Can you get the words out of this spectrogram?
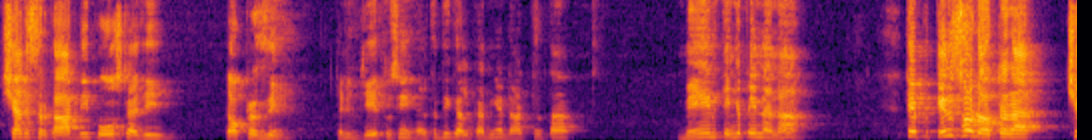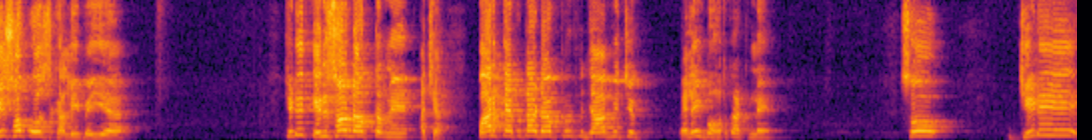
ਸ਼ਾਇਦ ਸਰਕਾਰ ਦੀ ਪੋਸਟ ਹੈ ਜੀ ਡਾਕਟਰਸ ਦੀ। ਯਾਨੀ ਜੇ ਤੁਸੀਂ ਹੈਲਥ ਦੀ ਗੱਲ ਕਰਨੀ ਹੈ, ਡਾਕਟਰ ਤਾਂ ਮੇਨ ਕਿੰਗ ਪਿੰਨ ਹੈ ਨਾ। ਤੇ 300 ਡਾਕਟਰ ਹੈ 600 ਪੋਸਟ ਖਾਲੀ ਪਈ ਹੈ। ਜਿਹੜੇ 300 ਡਾਕਟਰ ਨੇ, ਅੱਛਾ, ਪਰ ਕੈਪੀਟਾ ਡਾਕਟਰ ਪੰਜਾਬ ਵਿੱਚ ਪਹਿਲਾਂ ਹੀ ਬਹੁਤ ਘੱਟ ਨੇ। ਸੋ ਜਿਹੜੇ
